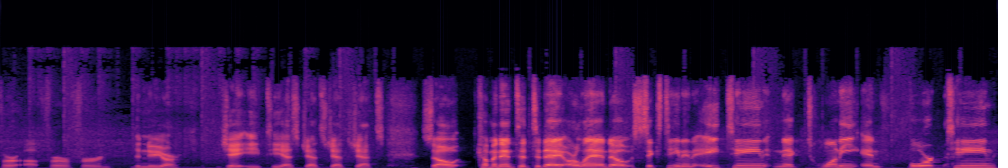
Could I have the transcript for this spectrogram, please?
for uh, for for the New York J E T S Jets Jets Jets. So coming into today, Orlando 16 and 18, Nick 20 and 14.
